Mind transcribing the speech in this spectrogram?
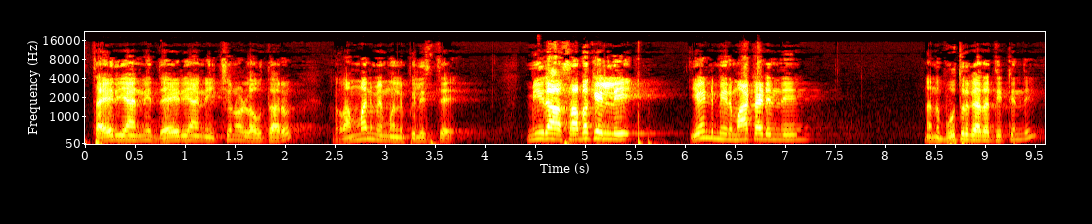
స్థైర్యాన్ని ధైర్యాన్ని ఇచ్చిన వాళ్ళు అవుతారు. రమ్మని మిమ్మల్ని పిలిస్తే మీరు ఆ సభకెళ్ళి ఏంటి మీరు మాట్లాడింది? నన్ను బూతులు కదా తిట్టింది?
